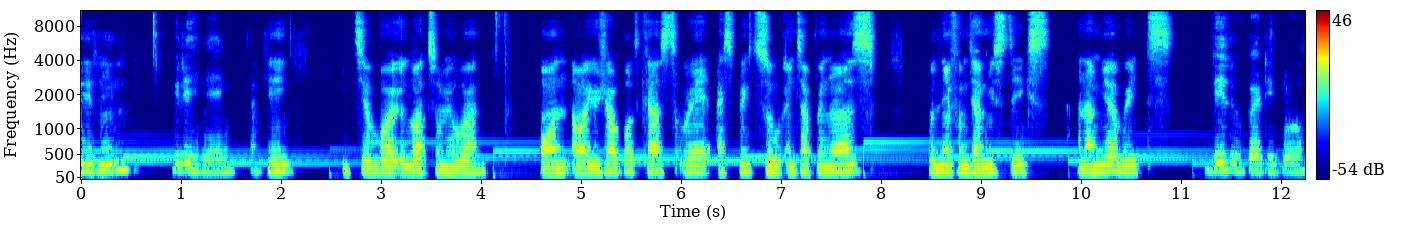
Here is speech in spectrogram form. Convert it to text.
good evening. Good evening. Okay, it's your boy Oluwatomiwa on our usual podcast where I speak to entrepreneurs who learn from their mistakes, and I'm here with Bill Gbadibo.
